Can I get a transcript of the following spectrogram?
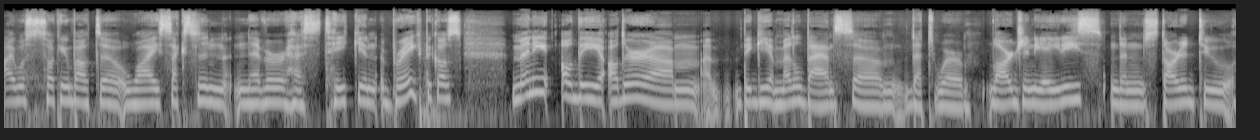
I was talking about uh, why Saxon never has taken a break because many of the other um, big uh, metal bands um, that were large in the 80s and then started to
